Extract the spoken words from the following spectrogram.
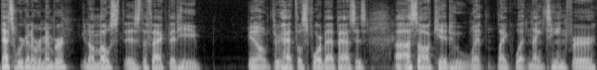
That's what we're going to remember. You know, most is the fact that he, you know, had those four bad passes. Uh, I saw a kid who went like what 19 for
